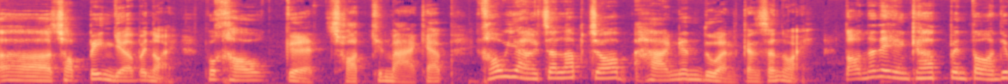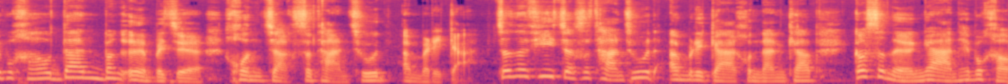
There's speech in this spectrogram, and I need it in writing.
อ่อช้อปปิ้งเยอะไปหน่อย พวกเขาเกิดช็อตขึ้นมาครับ เขาอยากจะรับจ็อบหาเงินด่วนกันซะหน่อย ตอนนั้นเองครับเป็นตอนที่พวกเขาดันบังเอิญไปเจอ คนจากสถานทูตอเมริกา เจ้าหน้าที่จากสถานทูตอเมริกาคนนั้นครับ ก็เสนองานให้พวกเขา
